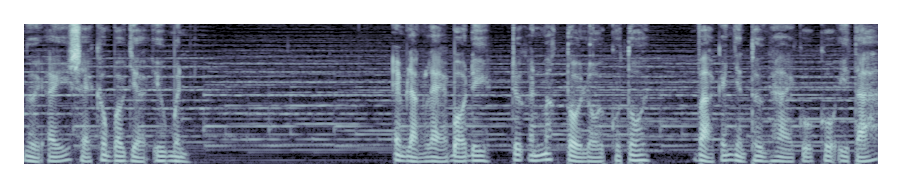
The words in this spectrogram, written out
người ấy sẽ không bao giờ yêu mình. Em lặng lẽ bỏ đi trước ánh mắt tội lỗi của tôi và cái nhìn thương hại của cô y tá.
